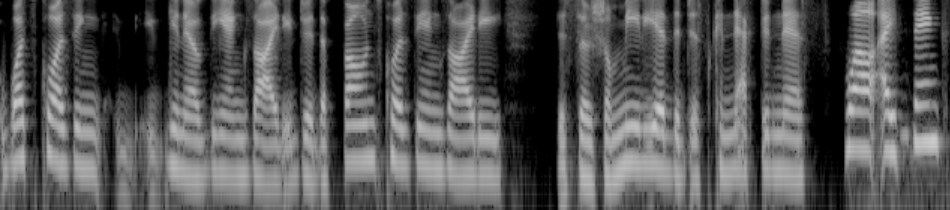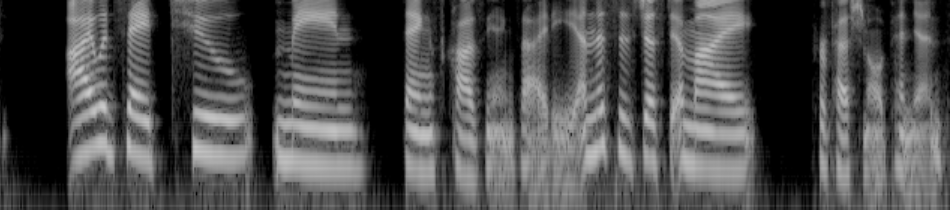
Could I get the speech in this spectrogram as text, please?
what's causing, you know, the anxiety? Do the phones cause the anxiety? The social media, the disconnectedness. Well, I think I would say two main things cause the anxiety. And this is just in my professional opinion.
